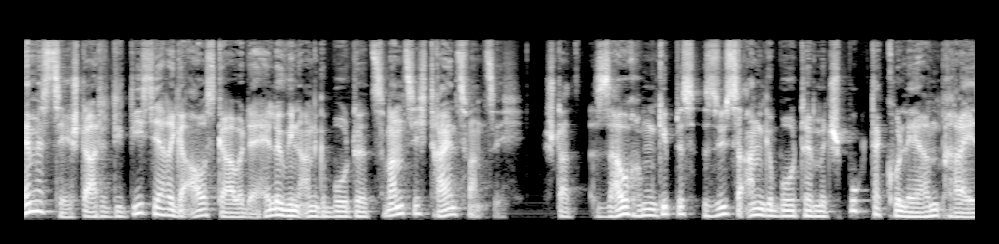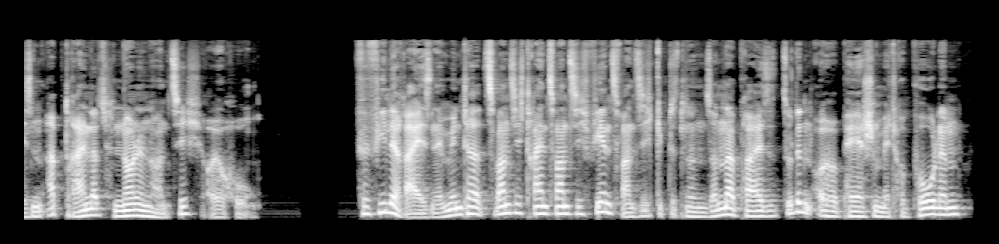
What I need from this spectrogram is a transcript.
MSC startet die diesjährige Ausgabe der Halloween-Angebote 2023. Statt saurem gibt es süße Angebote mit spektakulären Preisen ab 399 Euro. Für viele Reisen im Winter 2023-24 gibt es nun Sonderpreise zu den europäischen Metropolen,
